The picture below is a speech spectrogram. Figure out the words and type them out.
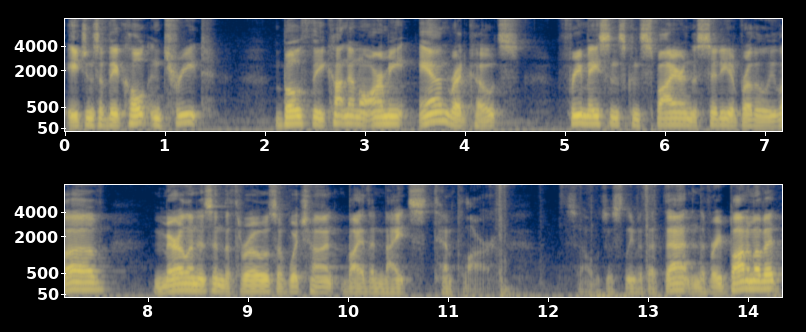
Agents of the occult entreat both the Continental Army and Redcoats. Freemasons conspire in the city of brotherly love. Maryland is in the throes of witch hunt by the Knights Templar. So we'll just leave it at that. In the very bottom of it,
